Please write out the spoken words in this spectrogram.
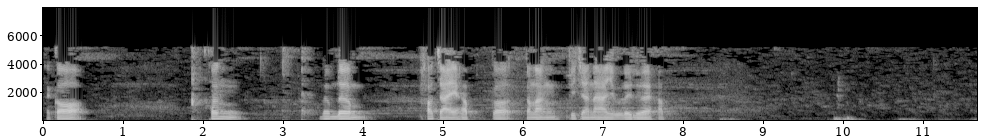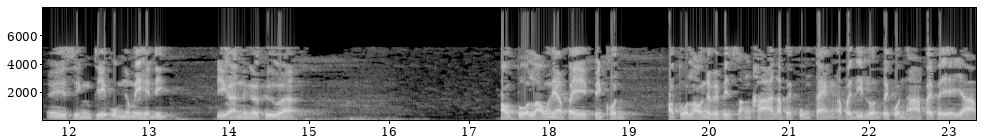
แต่ก็เพิ่งเริ่มเริ่มเข้าใจครับ ก็กำลังพิจารณาอยู่เรื่อยๆครับไอ้สิ่งที่อุ้มยังไม่เห็นอีกอีกอันหนึ่งก็คือว่า เอาตัวเราเนี่ยไปเป็นคน เอาตัวเราเนี่ยไปเป็นสังขารเอาไปปรุงแต่งเอาไปดิ้นรนไปค้นหาไปพยายาม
